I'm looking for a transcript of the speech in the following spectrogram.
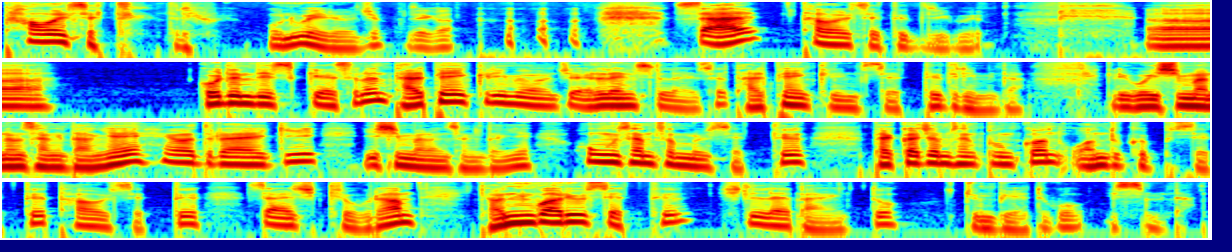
타월 세트 드리고요. 오늘 왜 이러죠? 제가. 쌀, 타월 세트 드리고요. 어, 골든디스크에서는 달팽이 크림의 원조 엘렌실라에서 달팽이 크림 세트 드립니다. 그리고 20만원 상당의 헤어드라이기, 20만원 상당의 홍삼 선물 세트, 백화점 상품권 원두커피 세트, 타월 세트, 쌀 10kg, 견과류 세트, 실내 방역도 준비해두고 있습니다.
